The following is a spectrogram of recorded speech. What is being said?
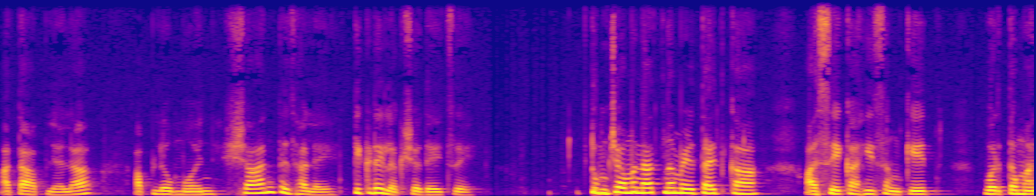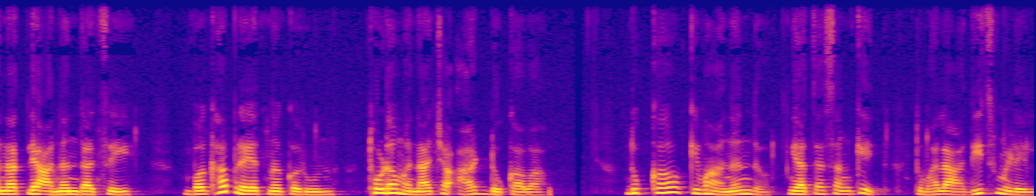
आता आपल्याला आपलं मन शांत झालंय तिकडे लक्ष द्यायचंय. तुमच्या मनातनं आहेत का? असे काही संकेत वर्तमानातल्या आनंदाचे. बघा प्रयत्न करून थोडं मनाच्या आत डोकावा. दुःख किंवा आनंद याचा संकेत तुम्हाला आधीच मिळेल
